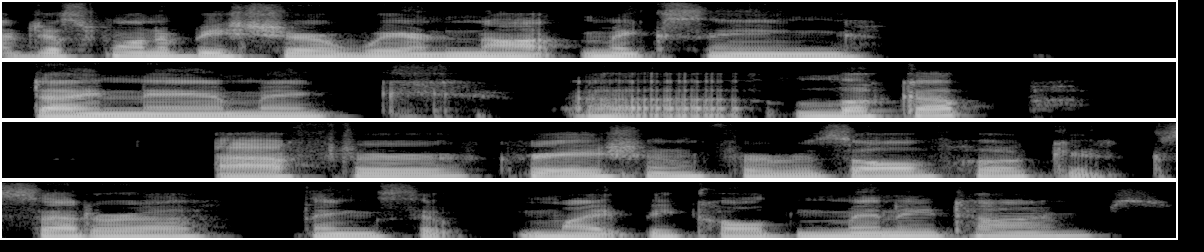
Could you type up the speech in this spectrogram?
I just want to be sure we're not mixing dynamic uh, lookup after creation for resolve hook, etc. Things that might be called many times.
